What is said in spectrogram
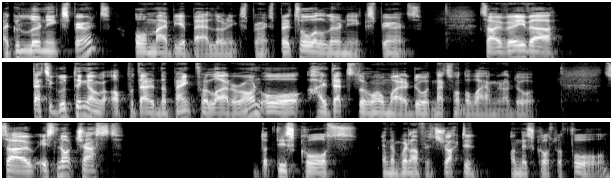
a good learning experience or maybe a bad learning experience, but it's all a learning experience. So either that's a good thing, I'll, I'll, put that in the bank for later on, or hey, that's the wrong way to do it, and that's not the way I'm going to do it. So it's not just that this course, and then when I've instructed on this course before,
